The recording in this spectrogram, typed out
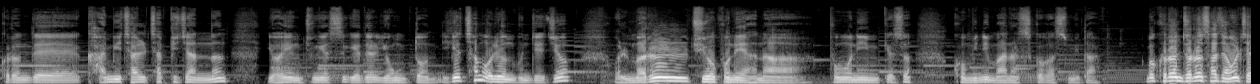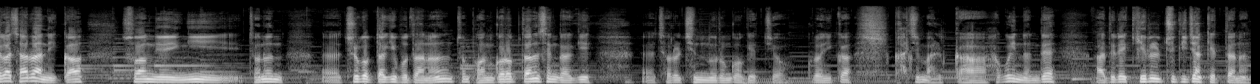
그런데 감이 잘 잡히지 않는 여행 중에 쓰게 될 용돈 이게 참 어려운 문제죠. 얼마를 쥐어 보내야 하나 부모님께서 고민이 많았을 것 같습니다. 뭐 그런저런 사정을 제가 잘 아니까 수학여행이 저는 즐겁다기보다는 좀 번거롭다는 생각이 저를 짓누른 거겠죠. 그러니까 가지 말까 하고 있는데 아들의 길을 죽이지 않겠다는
